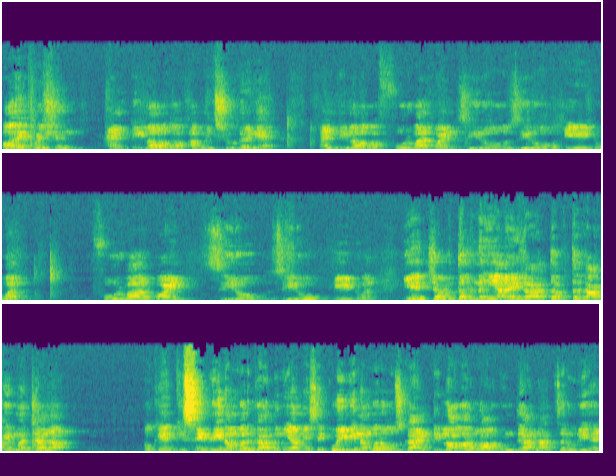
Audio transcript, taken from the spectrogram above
और एक क्वेश्चन एंटी लॉग ऑफ़ अब मिक्स शुरू करेंगे. Antilog of four bar point zero zero eight one four bar point zero zero eight one ये जब तक नहीं आएगा, तब तक आगे मत जाना. Okay okay? किसी भी नंबर का, दुनिया में से कोई भी नंबर हो, उसका एंटी लॉग और लॉग ढूंढते आना ज़रूरी है।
